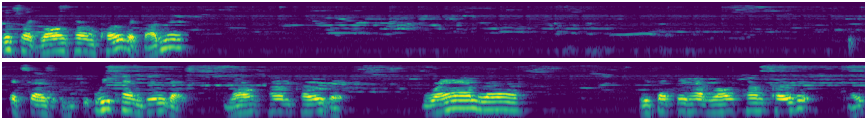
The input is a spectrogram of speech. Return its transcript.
Looks like long-term COVID, doesn't it? It says, we can do this. Long-term COVID. Rambler. You think you have long-term COVID? Nope.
